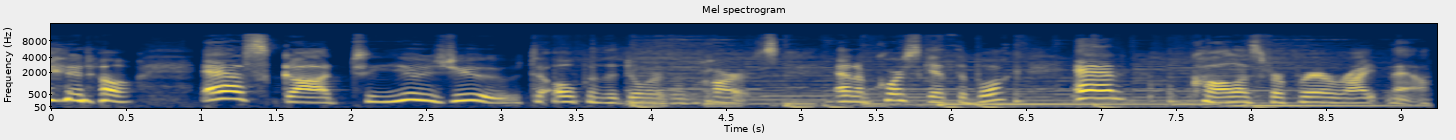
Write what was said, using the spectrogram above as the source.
You know, ask God to use you to open the doors of hearts. And of course, get the book and call us for prayer right now.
